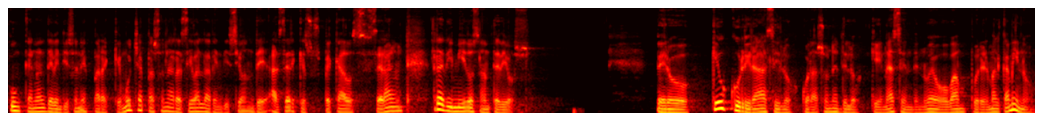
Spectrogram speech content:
un canal de bendiciones para que muchas personas reciban la bendición de hacer que sus pecados serán redimidos ante Dios. Pero, ¿Qué ocurrirá si los corazones de los que nacen de nuevo van por el mal camino?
